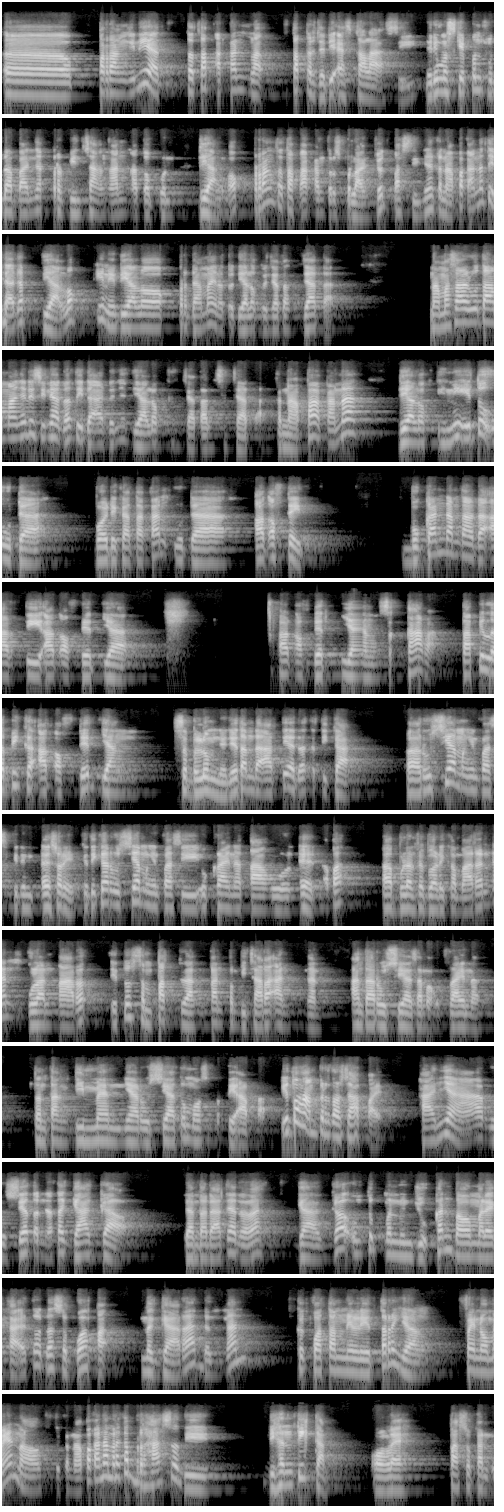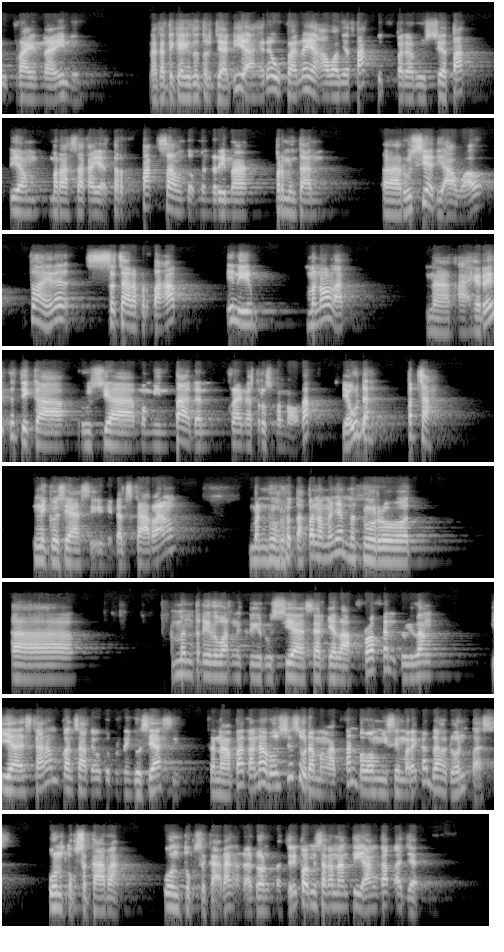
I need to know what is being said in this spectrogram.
eh, perang ini ya tetap akan tetap terjadi eskalasi. Jadi meskipun sudah banyak perbincangan ataupun dialog, perang tetap akan terus berlanjut pastinya. Kenapa? Karena tidak ada dialog ini, dialog perdamaian atau dialog gencatan senjata. Nah, masalah utamanya di sini adalah tidak adanya dialog gencatan senjata. Kenapa? Karena dialog ini itu udah boleh dikatakan udah out of date. Bukan dalam tanda arti out of date ya out of date yang sekarang, tapi lebih ke out of date yang sebelumnya. Jadi tanda arti adalah ketika uh, Rusia menginvasi eh sorry, ketika Rusia menginvasi Ukraina tahun eh apa uh, bulan Februari kemarin kan bulan Maret itu sempat dilakukan pembicaraan dengan antara Rusia sama Ukraina tentang demand-nya Rusia itu mau seperti apa. Itu hampir tercapai. Hanya Rusia ternyata gagal. Dan tanda arti adalah gagal untuk menunjukkan bahwa mereka itu adalah sebuah negara dengan kekuatan militer yang fenomenal. Gitu. Kenapa? Karena mereka berhasil di, dihentikan oleh pasukan Ukraina ini. Nah, ketika itu terjadi, akhirnya Ukraina yang awalnya takut pada Rusia, tak yang merasa kayak terpaksa untuk menerima permintaan uh, Rusia di awal, itu akhirnya secara bertahap ini menolak. Nah, akhirnya ketika Rusia meminta dan Ukraina terus menolak, ya udah pecah negosiasi ini. Dan sekarang menurut apa namanya? Menurut uh, Menteri Luar Negeri Rusia Sergei Lavrov kan bilang, ya sekarang bukan saatnya untuk bernegosiasi. Kenapa? Karena Rusia sudah mengatakan bahwa misi mereka adalah Donbas untuk sekarang. Untuk sekarang adalah Donbas. Jadi kalau misalkan nanti anggap aja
